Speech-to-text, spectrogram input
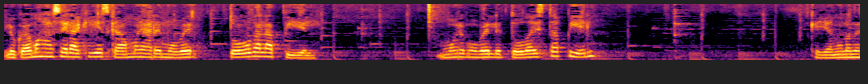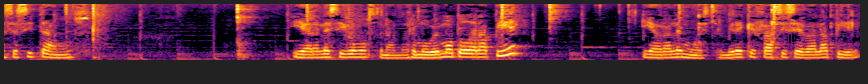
Lo que vamos a hacer aquí es que vamos a remover toda la piel. Vamos a removerle toda esta piel que ya no la necesitamos. Y ahora les sigo mostrando. Removemos toda la piel y ahora les muestro. Mire qué fácil se va la piel.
